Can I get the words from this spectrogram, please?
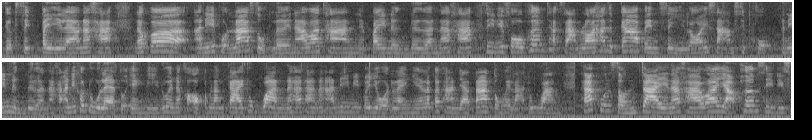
เกือบ 10 ปีแล้วนะคะ แล้วก็อันนี้ผลล่าสุดเลยนะว่าทานเนี่ยไป 1 เดือนนะคะ CD4 เพิ่มจาก 359 เป็น 436 อันนี้ 1 เดือนนะคะ อันนี้เขาดูแลตัวเองดีด้วยนะเขาออกกำลังกายทุกวันนะคะ ทานอาหารดีมีประโยชน์อะไรเงี้ยแล้วก็ทานยาต้านตรงเวลาทุกวัน ถ้าคุณสนใจนะคะว่าอยากเพิ่ม CD4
